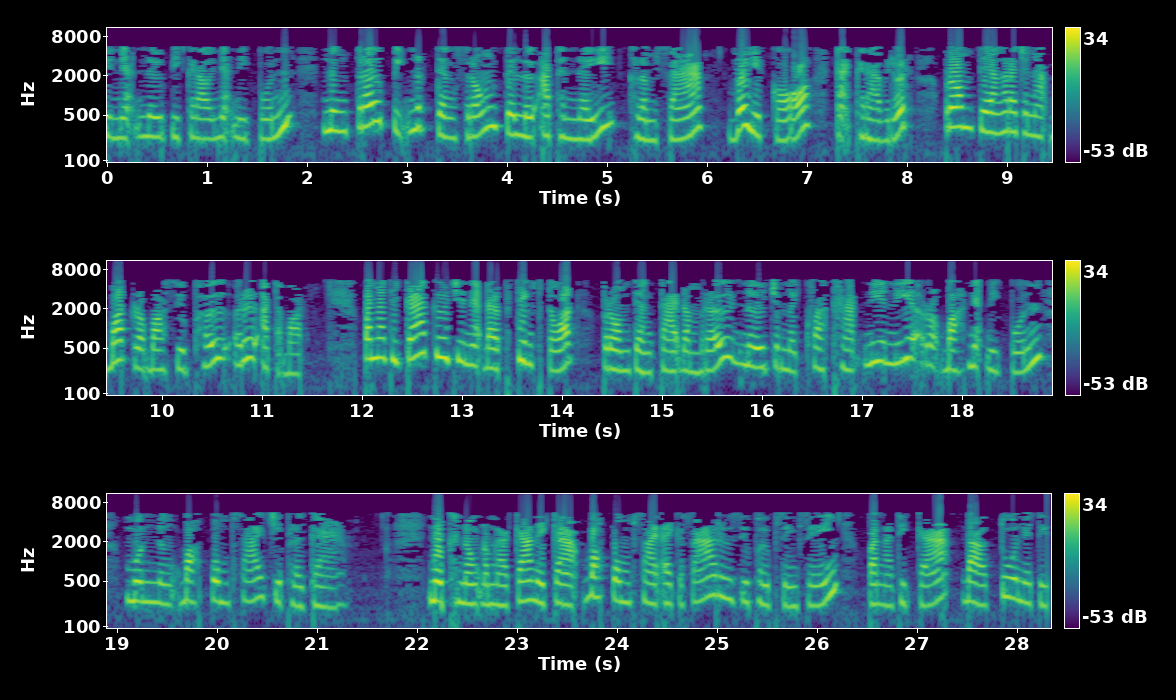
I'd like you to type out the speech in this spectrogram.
ជាអ្នកនៅពីក្រោយអ្នកនិពន្ធនិងត្រូវពិនិត្យទាំងស្រុងទៅលើអត្ថន័យខ្លឹមសារ វេយ្យាករណ៍អក្ខរាវិរុទ្ធព្រមទាំងរចនាបថរបស់សៀវភៅឬអត្ថបទបណ្ណាធិការគឺជាអ្នកដែលផ្ទៀងផ្ទាត់ព្រមទាំងកែតម្រូវនៅចំណុចខ្វះខាតនានារបស់អ្នកនិពន្ធមុននឹងបោះពុម្ពផ្សាយជាផ្លូវការនៅក្នុងដំណើរការនៃការបោះពុម្ពផ្សាយឯកសារឬសៀវភៅផ្សេងៗបណ្ណាធិការដើរតួនាទី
